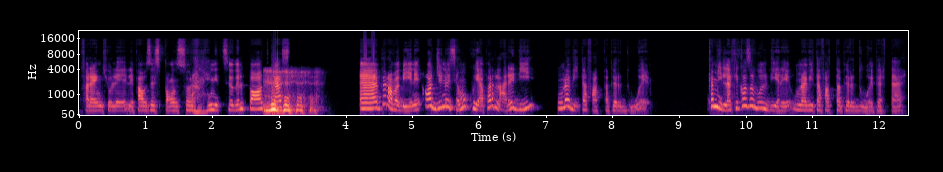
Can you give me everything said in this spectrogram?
farei anche io le, le pause sponsor all'inizio del podcast, eh, però va bene. Oggi noi siamo qui a parlare di una vita fatta per due. Camilla, che cosa vuol dire una vita fatta per due per te?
